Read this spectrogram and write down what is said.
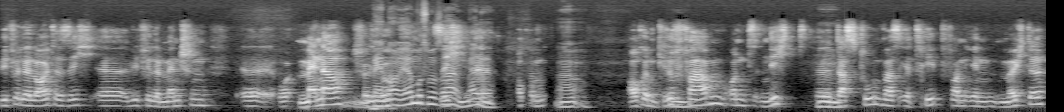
wie viele Leute sich, äh, wie viele Menschen, äh, Männer, Männer, ja, muss man sagen, sich, Männer. Äh, auch im, ja auch im Griff mhm. haben und nicht äh, mhm. das tun, was ihr Trieb von ihnen möchte,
